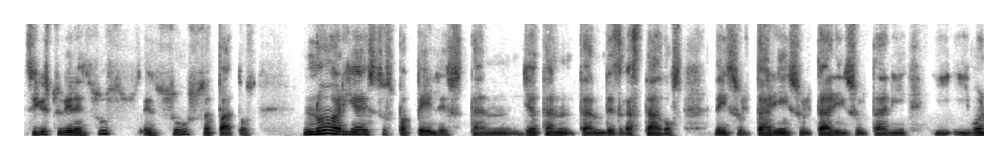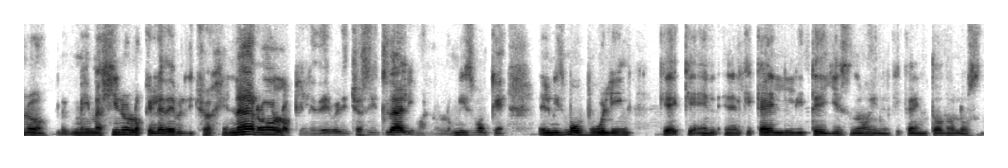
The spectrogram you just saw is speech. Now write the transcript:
si yo estuviera en sus, en sus zapatos, no haría estos papeles tan, ya tan, tan desgastados de insultar y insultar y insultar y, y, bueno, me imagino lo que le debe haber dicho a Genaro, lo que le debe haber dicho a Citlal y bueno, lo mismo que el mismo bullying que, en, el que cae Lili Telles, ¿no? En el que caen todos los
